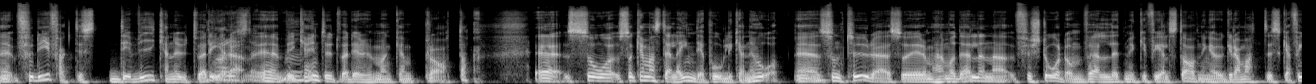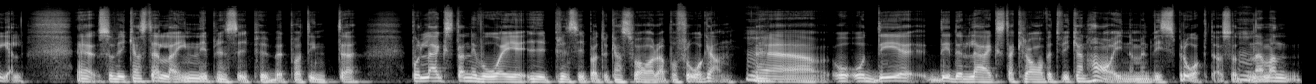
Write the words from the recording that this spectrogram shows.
Eh, för det är faktiskt det vi kan utvärdera. Ja, mm. Vi kan ju inte utvärdera hur man kan prata. Så, så kan man ställa in det på olika nivå. Mm. Som tur är så är de här modellerna, förstår de väldigt mycket felstavningar och grammatiska fel. Så vi kan ställa in i princip huvudet på att inte på lägsta nivå är i princip att du kan svara på frågan. Mm. Eh, och, och det, det, är det lägsta kravet vi kan ha inom ett visst språk. Då. Så mm. när man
